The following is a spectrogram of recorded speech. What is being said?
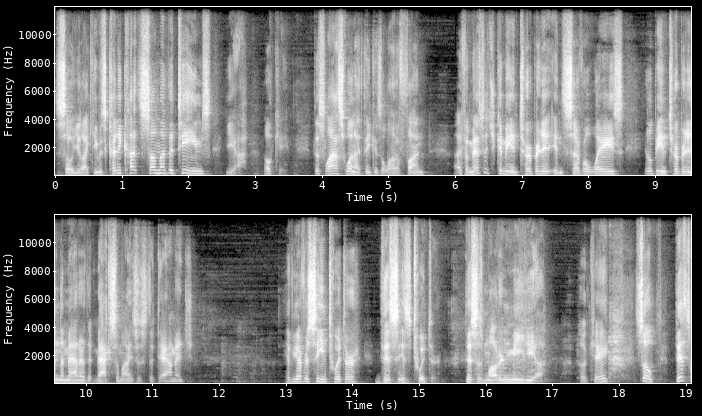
So you're like, he was going to cut some of the teams. Yeah, okay. This last one I think is a lot of fun. If a message can be interpreted in several ways, it'll be interpreted in the manner that maximizes the damage. Have you ever seen Twitter? This is Twitter. This is modern media, okay? So this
